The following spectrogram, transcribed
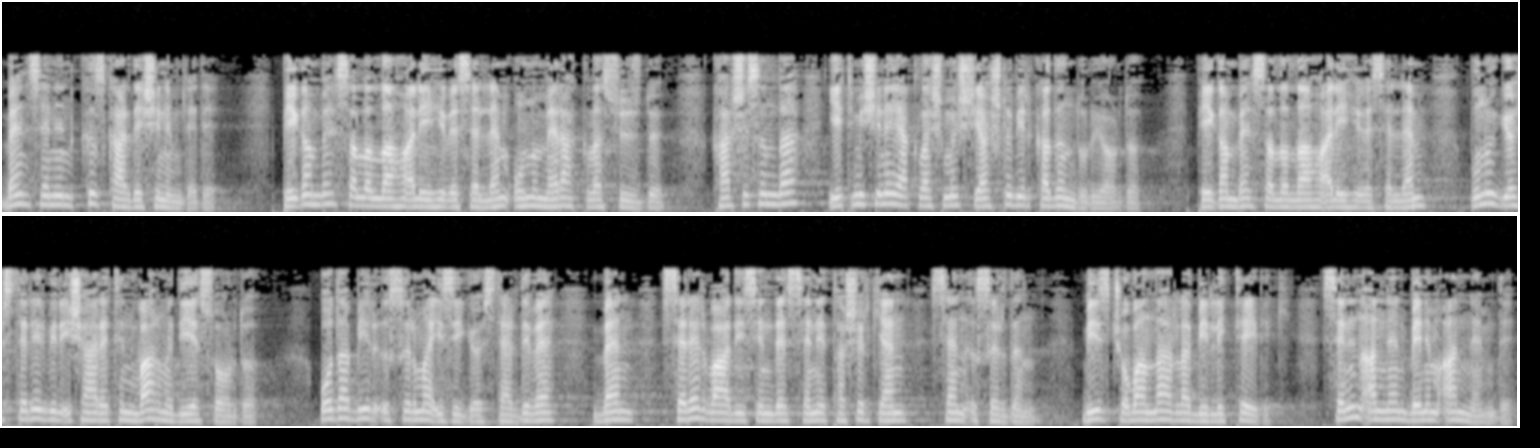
ben senin kız kardeşinim dedi. Peygamber sallallahu aleyhi ve sellem onu merakla süzdü. Karşısında yetmişine yaklaşmış yaşlı bir kadın duruyordu. Peygamber sallallahu aleyhi ve sellem bunu gösterir bir işaretin var mı diye sordu. O da bir ısırma izi gösterdi ve ben Serer Vadisi'nde seni taşırken sen ısırdın. Biz çobanlarla birlikteydik. Senin annen benim annemdi.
